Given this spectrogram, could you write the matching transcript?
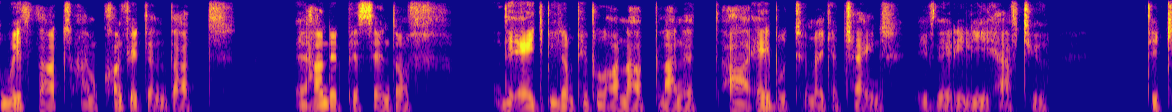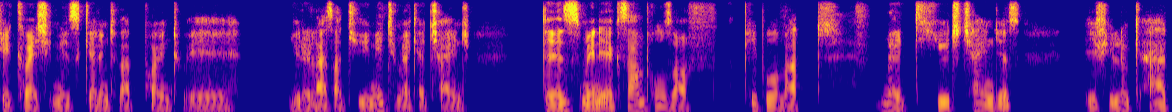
with that, I'm confident that 100% of the 8 billion people on our planet are able to make a change if they really have to. The key question is getting to that point where you realize that you need to make a change. There's many examples of people that made huge changes. If you look at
